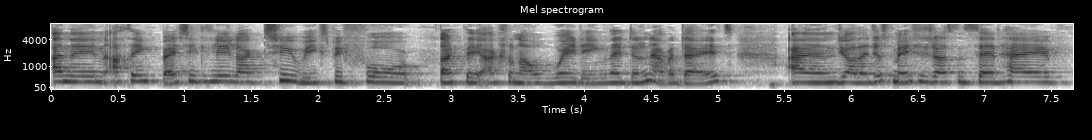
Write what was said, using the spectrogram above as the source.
And then I think basically like two weeks before like the actual now wedding, they didn't have a date. And yeah, they just messaged us and said, hey,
